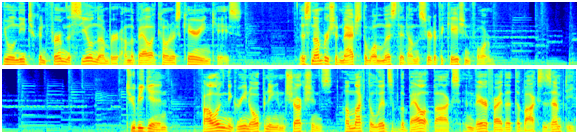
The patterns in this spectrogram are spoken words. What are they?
you will need to confirm the seal number on the ballot counter's carrying case. This number should match the one listed on the certification form. To begin, following the green opening instructions, unlock the lids of the ballot box and verify that the box is empty.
